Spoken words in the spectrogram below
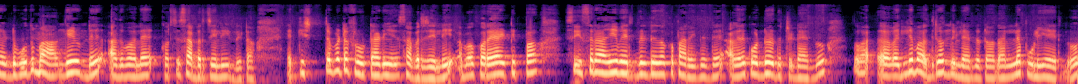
രണ്ട് മൂന്ന് മാങ്ങയുണ്ട്. അതുപോലെ കുറച്ച് സബർ ജെല്ലി ഉണ്ട് കേട്ടോ എനിക്ക് ഇഷ്ടപ്പെട്ട ഫ്രൂട്ടാണ് ഈ സബർ ജെല്ലി. അപ്പോൾ കുറേ ആയിട്ട് ഇപ്പോൾ സീസണായി വരുന്നുണ്ട് എന്നൊക്കെ പറയുന്നുണ്ട്. അങ്ങനെ കൊണ്ടുവന്നിട്ടുണ്ടായിരുന്നു. വലിയ മധുരമൊന്നും ഇല്ലായിരുന്നു കേട്ടോ നല്ല പുളിയായിരുന്നു.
